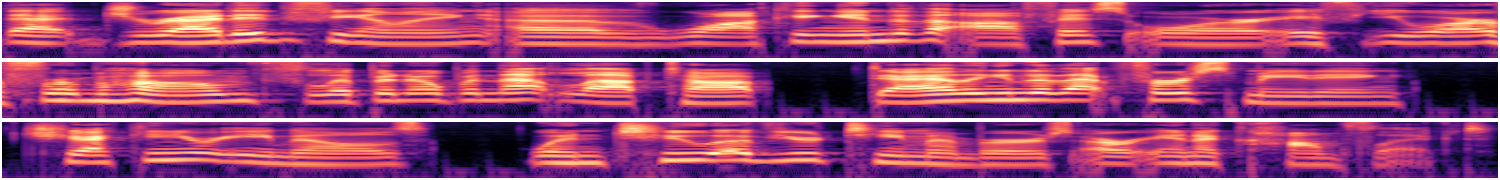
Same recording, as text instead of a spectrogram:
that dreaded feeling of walking into the office, or if you are from home, flipping open that laptop, dialing into that first meeting, checking your emails when two of your team members are in a conflict.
